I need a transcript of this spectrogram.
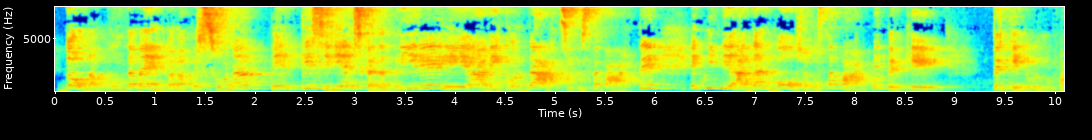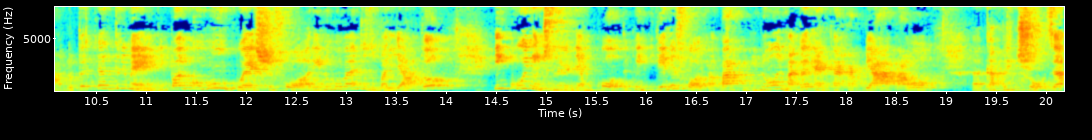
do un appuntamento alla persona perché si riesca ad aprire e a ricordarsi questa parte e quindi a dar voce a questa parte perché perché dovremmo farlo? Perché altrimenti poi comunque esce fuori in un momento sbagliato in cui non ce ne rendiamo conto, quindi viene fuori una parte di noi magari anche arrabbiata o eh, capricciosa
